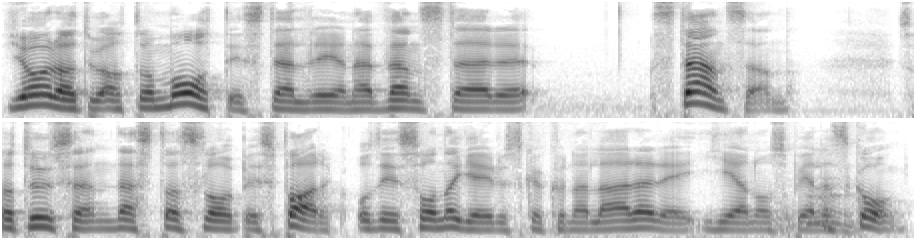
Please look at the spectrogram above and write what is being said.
gör att du automatiskt ställer i den här vänster stansen. Så att du sen nästa slag blir spark. Och det är sådana grejer du ska kunna lära dig genom spelets mm. gång.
